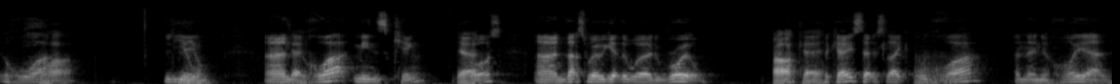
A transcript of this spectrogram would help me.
Roi Roi. lion. Lion. And Okay. roi means king, Yeah. of course, and that's where we get the word royal. Oh, okay. Okay, so it's like roi and then royal.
